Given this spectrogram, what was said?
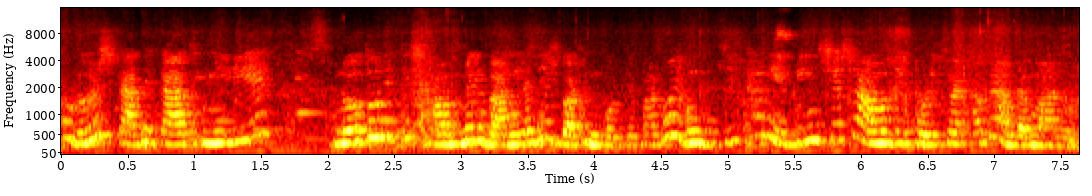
পুরুষ কাঁধে কাঁধ মিলিয়ে নতুন একটি সাম্যের বাংলাদেশ গঠন করতে পারব এবং যেখানে দিন শেষে আমাদের পরিচয় হবে আমরা মানুষ।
